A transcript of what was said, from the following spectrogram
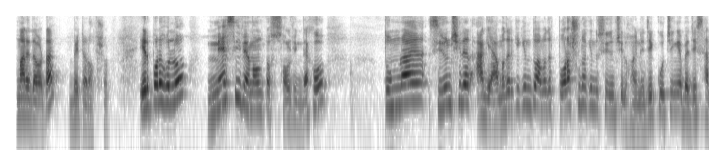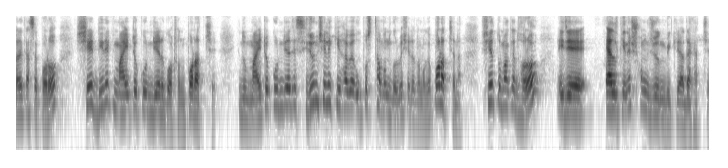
মারে দেওয়াটা বেটার অপশন এরপরে হলো ম্যাসিভ অ্যামাউন্ট অফ সলভিং দেখো, তোমরা সৃজনশীলের আগে, আমাদেরকে কিন্তু, আমাদের পড়াশোনা কিন্তু সৃজনশীল হয় না যে কোচিংয়ে বা যে স্যারের কাছে পড়ো, সে ডিরেক্ট মাইটোকন্ড্রিয়ার গঠন পড়াচ্ছে। কিন্তু মাইটোকুন্ডিয়া যে সৃজনশীলে কীভাবে উপস্থাপন করবে, সেটা তোমাকে পড়াচ্ছে না। সে তোমাকে ধরো, এই যে অ্যালকিনের সংযোজন বিক্রিয়া দেখাচ্ছে।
